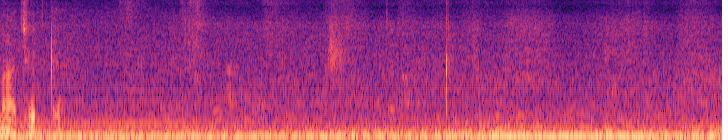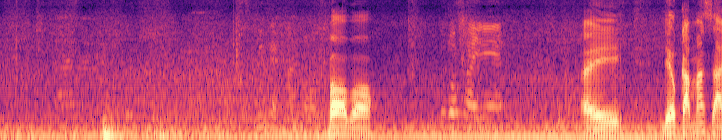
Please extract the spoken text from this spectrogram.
หน้าเชิดเลยไม่แข่งทางรถบอบอคือว่าใครเนี่ยไอเดี๋ยวกลับมาใส่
